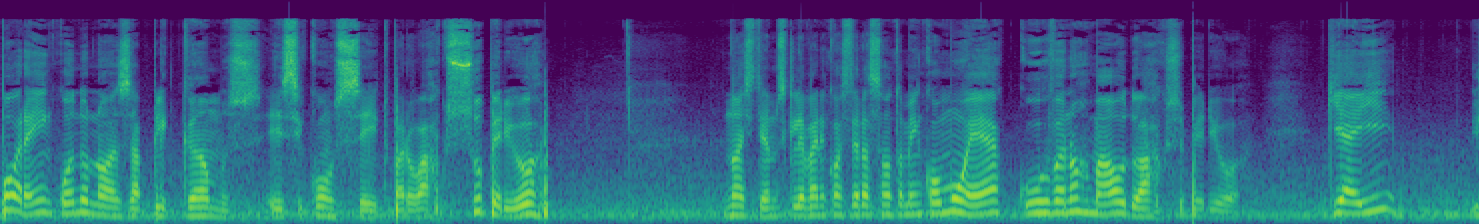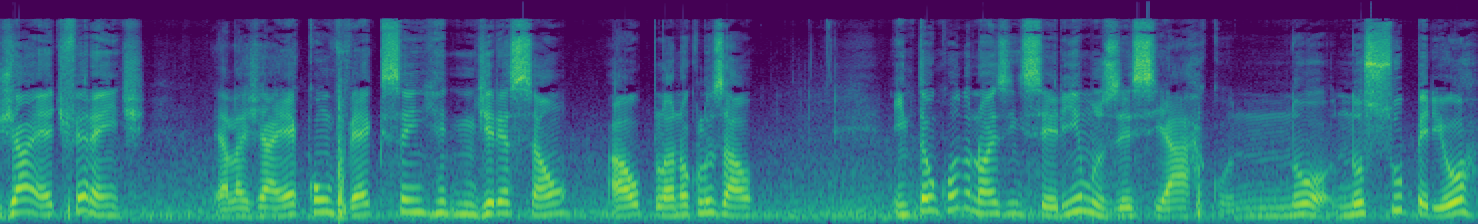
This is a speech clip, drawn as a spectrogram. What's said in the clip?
Porém, quando nós aplicamos esse conceito para o arco superior, nós temos que levar em consideração também como é a curva normal do arco superior que aí já é diferente. Ela já é convexa em, em direção ao plano oclusal. Então, quando nós inserimos esse arco no, no superior,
